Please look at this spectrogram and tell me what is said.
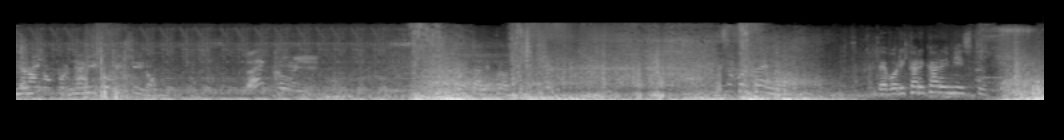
Posizionando un portale. vicino. Eccomi. Portale prossimo. Sto colpendo. Devo ricaricare i miei scudi.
